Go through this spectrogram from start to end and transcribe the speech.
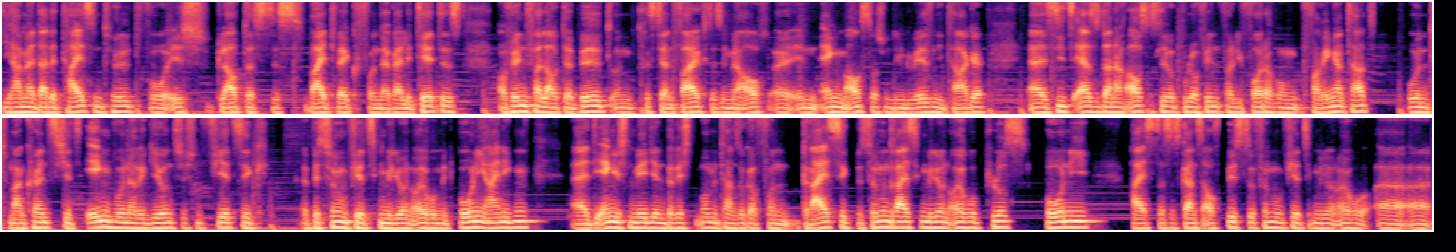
die haben ja da Details enthüllt, wo ich glaube, dass das weit weg von der Realität ist. Auf jeden Fall laut der Bild und Christian Falk, da sind wir auch äh, in engem Austausch mit ihm gewesen die Tage, äh, sieht es eher so danach aus, dass Liverpool auf jeden Fall die Forderung verringert hat. Und man könnte sich jetzt irgendwo in der Region zwischen 40 äh, bis 45 Millionen Euro mit Boni einigen. Die englischen Medien berichten momentan sogar von 30 bis 35 Millionen Euro plus Boni heißt, dass das Ganze auf bis zu 45 Millionen Euro äh, äh,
